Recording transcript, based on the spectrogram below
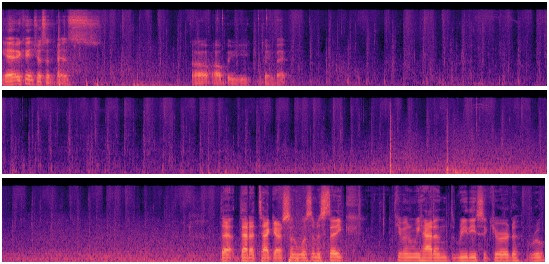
Yeah, you can just advance. I'll, I'll be going back. That that attack garrison was a mistake, given we hadn't really secured Rue.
